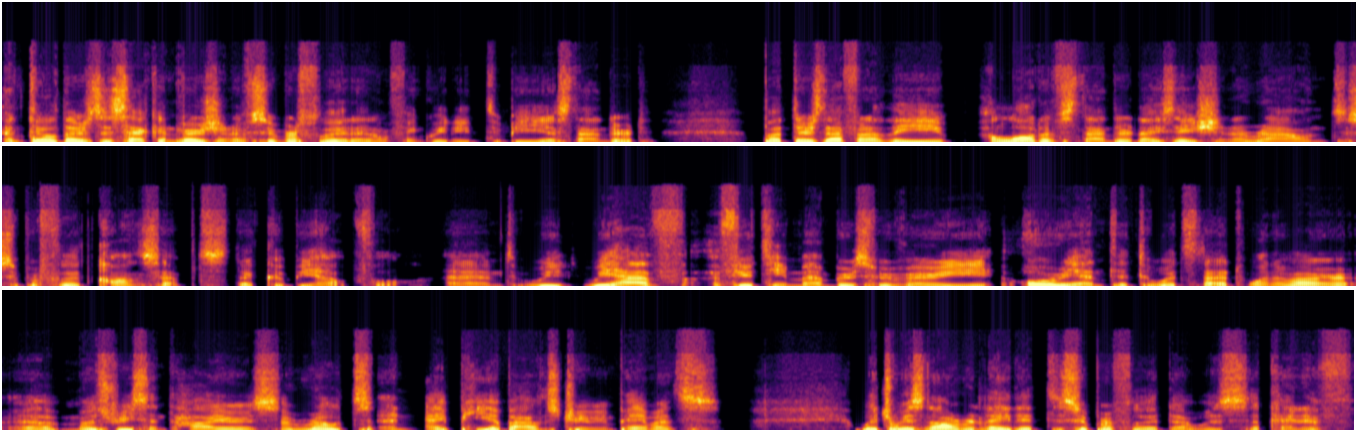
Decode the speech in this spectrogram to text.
until there's a second version of Superfluid, I don't think we need to be a standard. But there's definitely a lot of standardization around Superfluid concepts that could be helpful. And we, we have a few team members who are very oriented towards that. One of our uh, most recent hires wrote an EIP about streaming payments, which was not related to Superfluid. That was kind of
